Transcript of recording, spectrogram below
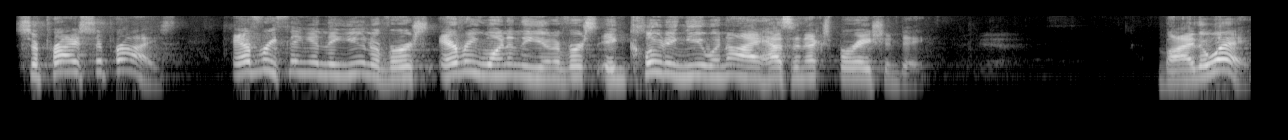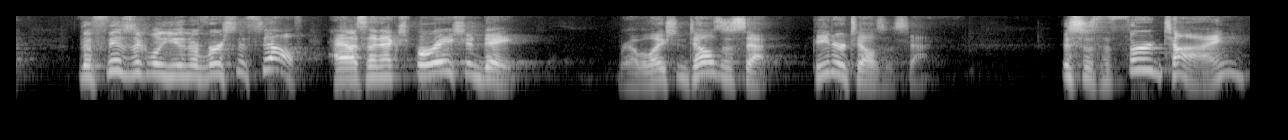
Surprise, surprise. Everything in the universe, everyone in the universe, including you and I, has an expiration date. By the way, the physical universe itself has an expiration date. Revelation tells us that. Peter tells us that. This is the third time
